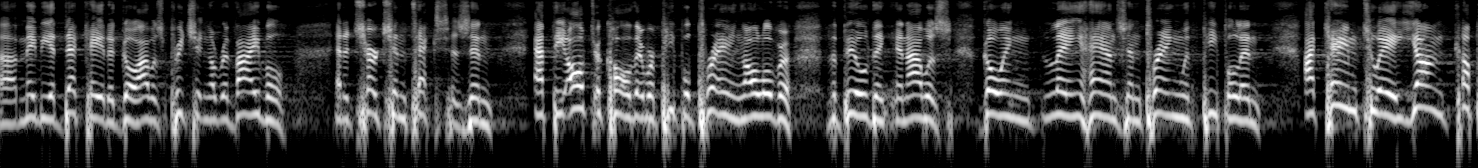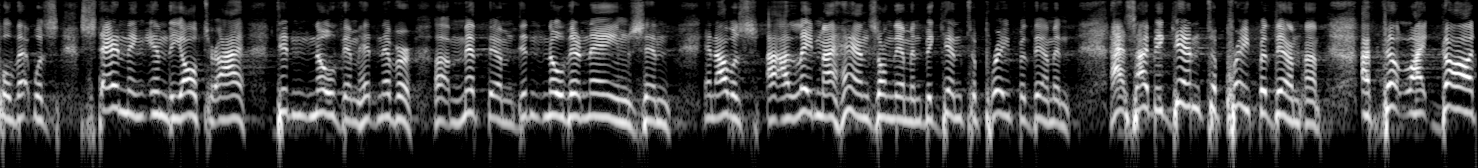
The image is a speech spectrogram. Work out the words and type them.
uh, maybe a decade ago. I was preaching a revival at a church in Texas. And at the altar call, there were people praying all over the building. And I was going, laying hands and praying with people. And I came to a young couple that was standing in the altar. I didn't know them, had never uh, met them, didn't know their names. And, and I was, I laid my hands on them and began to pray for them. And as I began to pray for them, uh, I felt like God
